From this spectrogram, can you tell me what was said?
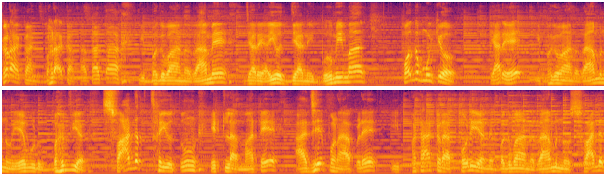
કડાકાંડ ભડાકા થતા હતા. એ ભગવાન રામે જ્યારે અયોધ્યાની ભૂમિમાં પગ મૂક્યો ત્યારે ભગવાન રામનું એવડું ભવ્ય સ્વાગત થયું હતું એટલા માટે આજે પણ આપણે એ ફટાકડા ફોડી અને ભગવાન રામનું સ્વાગત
